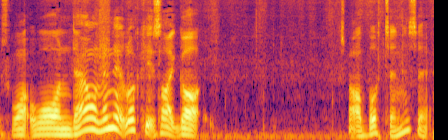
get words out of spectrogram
It's worn down, isn't it? Look, it's like got. It's not a button, is it?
